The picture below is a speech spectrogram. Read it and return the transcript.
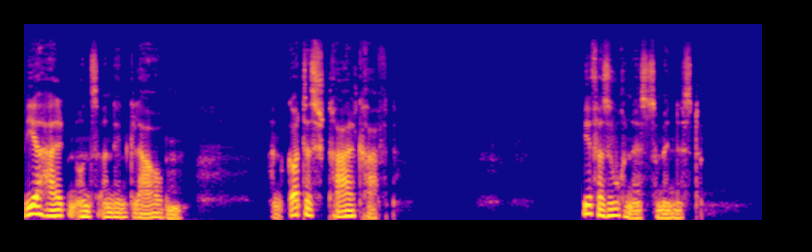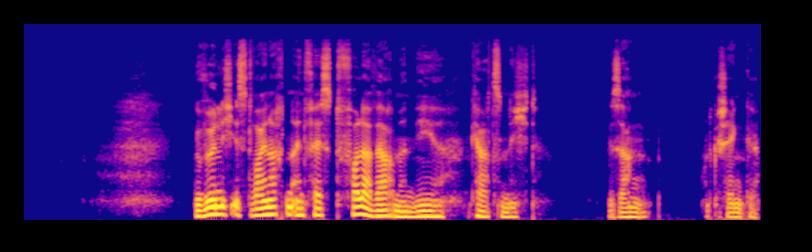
Wir halten uns an den Glauben, an Gottes Strahlkraft. Wir versuchen es zumindest. Gewöhnlich ist Weihnachten ein Fest voller Wärme, Nähe, Kerzenlicht, Gesang und Geschenke.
